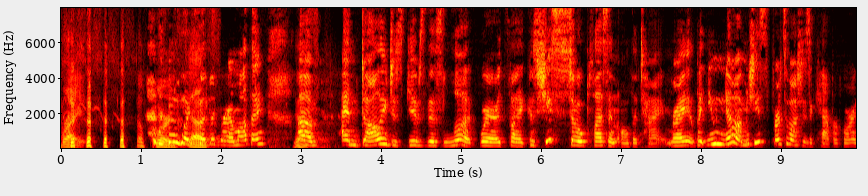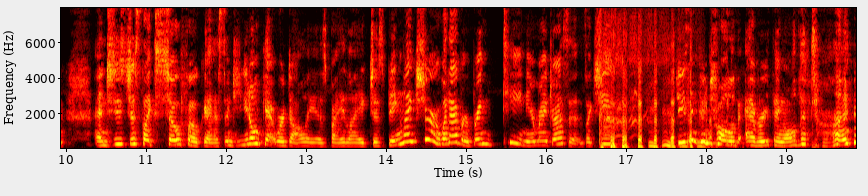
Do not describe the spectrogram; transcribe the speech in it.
right. of course. it was like yes. such a grandma thing. Yes. Um, and Dolly just gives this look where it's like, because she's so pleasant all the time, right? But you know, I mean, she's, first of all, she's a Capricorn and she's just like so focused. And you don't get where Dolly is by like just being like, sure, whatever, bring tea near my dresses. Like she's, she's in control of everything all the time.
